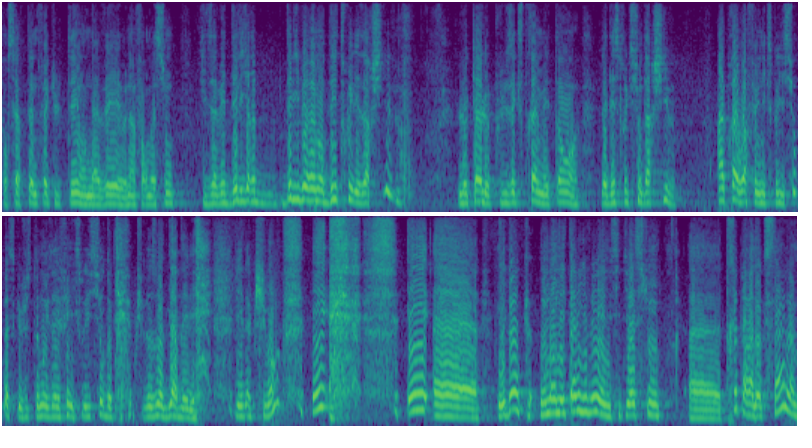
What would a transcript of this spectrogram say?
pour certaines facultés, on avait l'information qu'ils avaient délibérément détruit les archives. Le cas le plus extrême étant la destruction d'archives après avoir fait une exposition, parce que justement ils avaient fait une exposition, donc plus besoin de garder les, documents. Et, euh, et, donc on en est arrivé à une situation euh, très paradoxale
